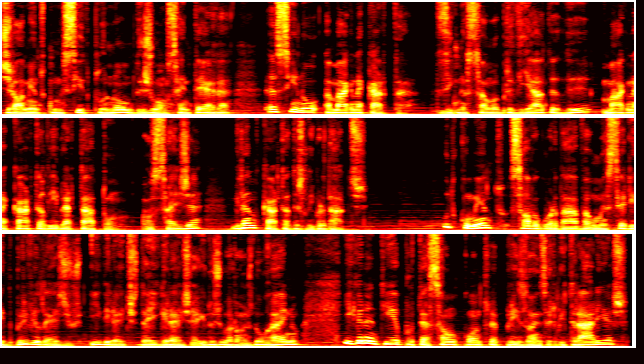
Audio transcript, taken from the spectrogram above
geralmente conhecido pelo nome de João Sem Terra, assinou a Magna Carta, designação abreviada de Magna Carta Libertatum, ou seja, Grande Carta das Liberdades. O documento salvaguardava uma série de privilégios e direitos da Igreja e dos barões do Reino e garantia proteção contra prisões arbitrárias,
